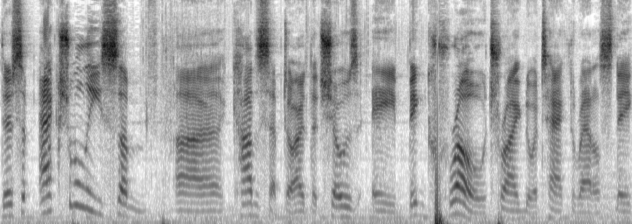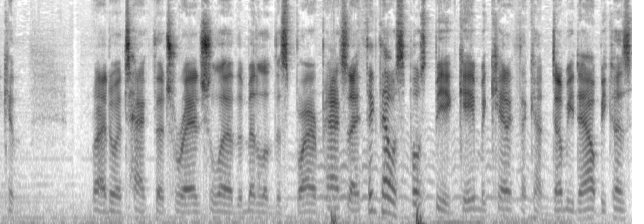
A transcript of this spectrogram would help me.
There's some, actually some uh, concept art that shows a big crow trying to attack the rattlesnake and trying to attack the tarantula in the middle of this briar patch. And I think that was supposed to be a game mechanic that got dummied out because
